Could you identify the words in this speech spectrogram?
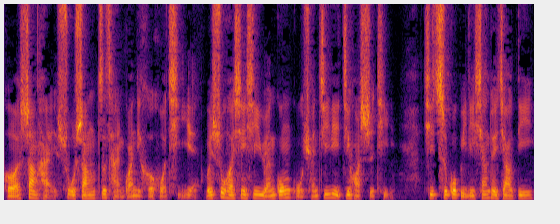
和上海数商资产管理合伙企业为数核信息员工股权激励计划实体，其持股比例相对较低，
